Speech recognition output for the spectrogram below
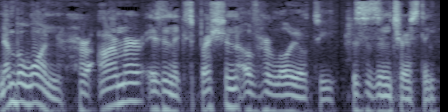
Number one, her armor is an expression of her loyalty. This is interesting.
